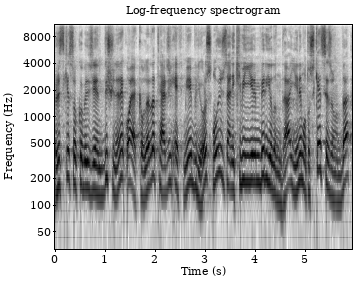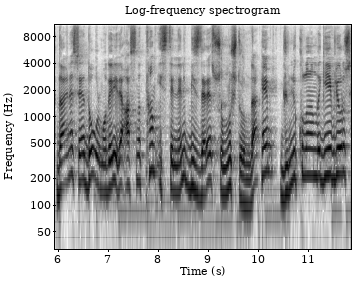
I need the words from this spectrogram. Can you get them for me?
riske sokabileceğini düşünerek o ayakkabıları da tercih etmeyebiliyoruz. O yüzden 2021 yılında yeni motosiklet sezonunda Dainese Dover modeliyle aslında tam istenileni bizlere sunmuş durumda. Hem günlük kullanımda giyebiliyoruz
